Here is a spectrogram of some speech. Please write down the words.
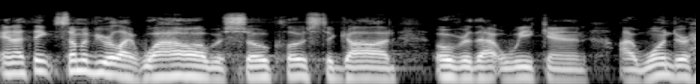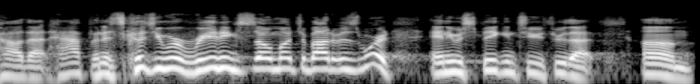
And I think some of you are like, wow, I was so close to God over that weekend. I wonder how that happened. It's because you were reading so much about His Word and He was speaking to you through that. Um,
